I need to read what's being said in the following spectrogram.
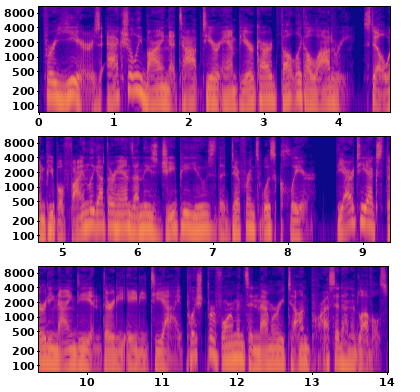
For years, actually buying a top tier Ampere card felt like a lottery. Still, when people finally got their hands on these GPUs, the difference was clear. The RTX 3090 and 3080 Ti pushed performance and memory to unprecedented levels.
